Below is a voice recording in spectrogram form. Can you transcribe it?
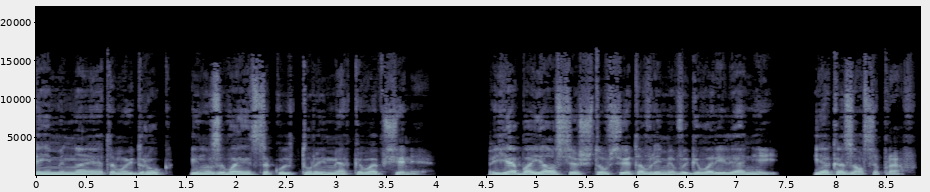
Именно это, мой друг, и называется культурой мягкого общения. Я боялся, что все это время вы говорили о ней, и оказался прав.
